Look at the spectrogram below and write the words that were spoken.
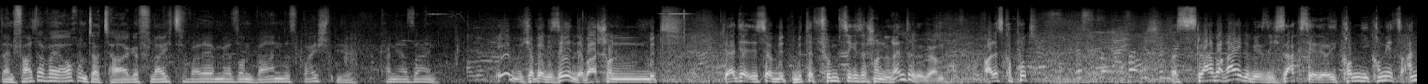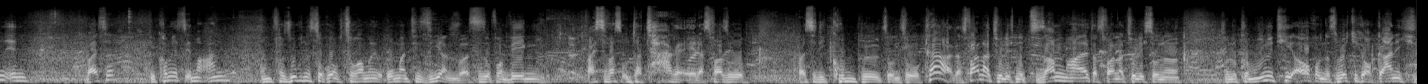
Dein Vater war ja auch unter Tage. Vielleicht war er mehr so ein warnendes Beispiel. Kann ja sein. Eben, ich habe ja gesehen, der war schon mit, der ist ja mit Mitte 50 ist er schon in Rente gegangen. Alles kaputt. Das ist Sklaverei gewesen, ich sag's dir. Die kommen, die kommen jetzt an in, weißt du, die kommen jetzt immer an und versuchen es so zu romantisieren, weißt du, so von wegen, weißt du was, unter Tage, ey, das war so, weißt du, die Kumpels und so. Klar, das war natürlich ein Zusammenhalt, das war natürlich so eine, so eine Community auch und das möchte ich auch gar nicht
